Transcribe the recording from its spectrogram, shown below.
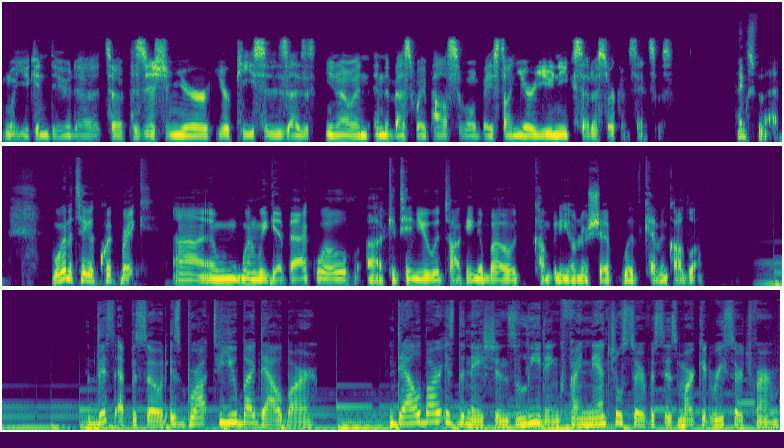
what you can do to to position your your pieces as you know in, in the best way possible based on your unique set of circumstances. Thanks for that. We're going to take a quick break. Uh, and when we get back, we'll uh, continue with talking about company ownership with Kevin Caldwell. This episode is brought to you by Dalbar. Dalbar is the nation's leading financial services market research firm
